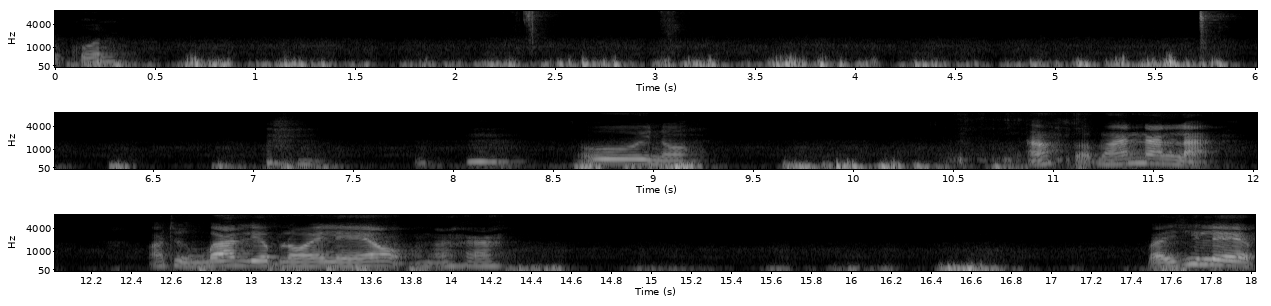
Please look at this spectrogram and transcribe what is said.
ทุกคน โอ้ ยเนาะเอาประมาณนั้นล่ะ มาถึงบ้านเรียบร้อยแล้วนะคะ ไปที่แลบ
